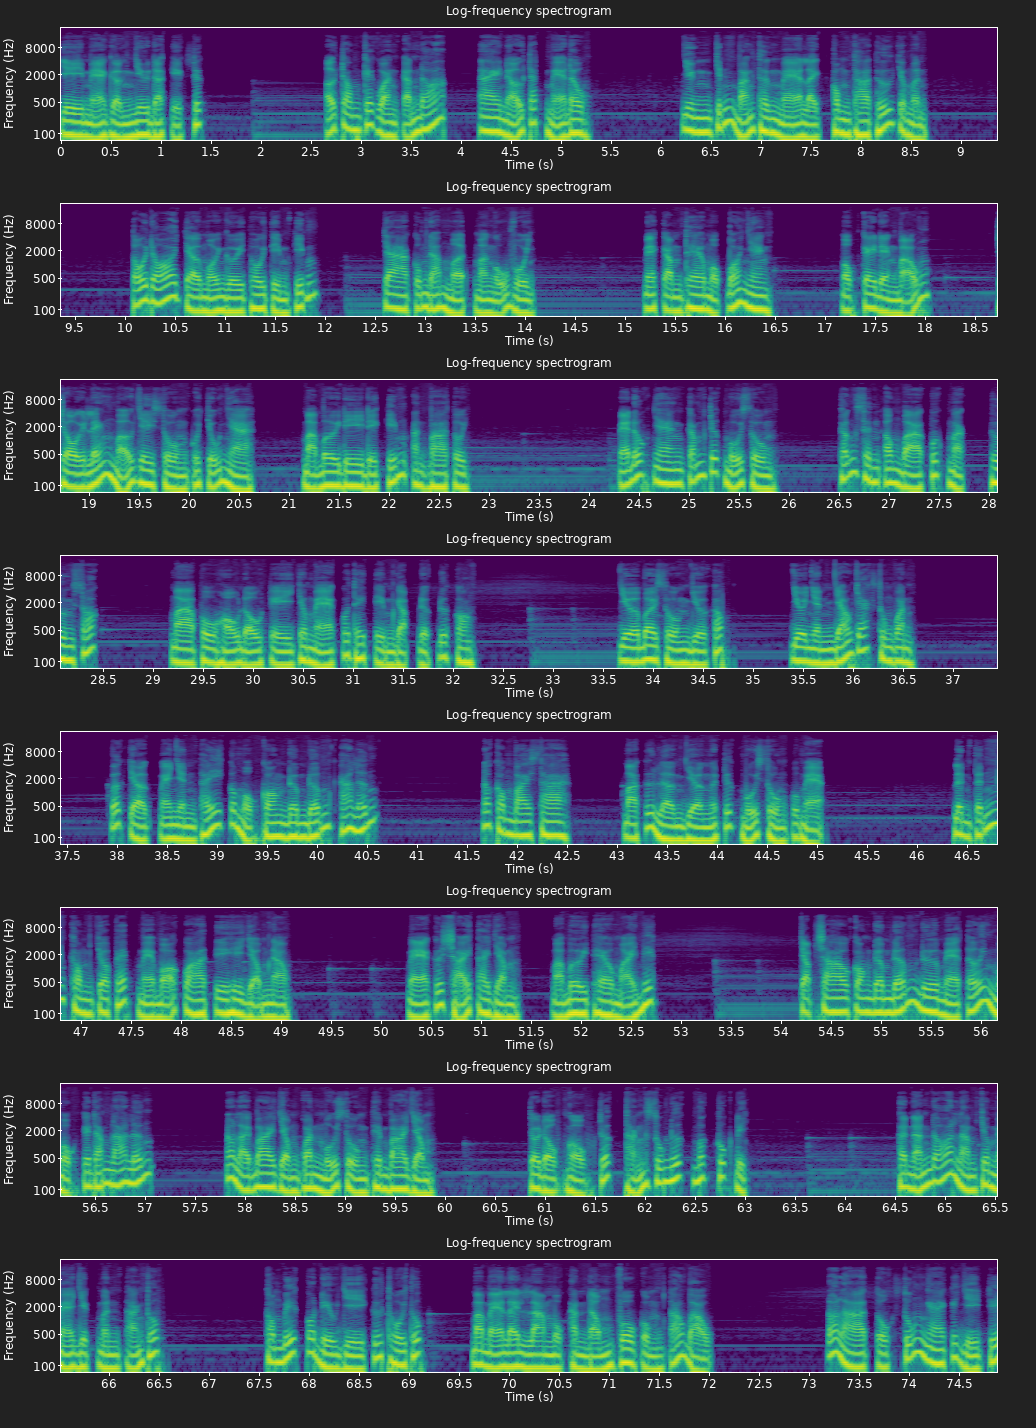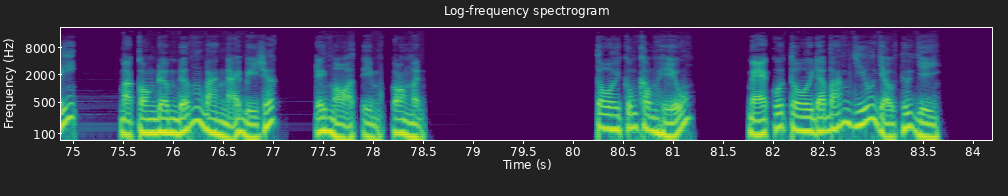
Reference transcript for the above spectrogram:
Vì mẹ gần như đã kiệt sức. Ở trong cái hoàn cảnh đó, Ai nỡ trách mẹ đâu. Nhưng chính bản thân mẹ lại không tha thứ cho mình. Tối đó chờ mọi người thôi tìm kiếm. Cha cũng đã mệt mà ngủ vùi. Mẹ cầm theo một bó nhang, Một cây đèn bảo, Rồi lén mở dây xuồng của chủ nhà Mà bơi đi để kiếm anh ba tôi. Mẹ đốt nhang cắm trước mũi xuồng, Khấn xin ông bà quất mặt, thương xót Mà phù hộ độ trì cho mẹ có thể tìm gặp được đứa con. Vừa bơi xuồng vừa khóc, Vừa nhìn giáo giác xung quanh. Bất chợt mẹ nhìn thấy có một con đơm đớm khá lớn. Nó không bay xa, Mà cứ lờn dờn ở trước mũi xuồng của mẹ. Linh tính không cho phép mẹ bỏ qua tia hy vọng nào. Mẹ cứ sải tay dầm, Mà bơi theo mãi miết. Chập sau, con đơm đớm đưa mẹ tới một cái đám lá lớn. Nó lại bay vòng quanh mũi xuồng thêm ba vòng. Rồi đột ngột rớt thẳng xuống nước, mất khúc đi. Hình ảnh đó làm cho mẹ giật mình thẳng thốt. Không biết có điều gì cứ thôi thúc Mà mẹ lại làm một hành động vô cùng táo bạo. Đó là tuột xuống ngay cái vị trí Mà con đơm đớm ban nãy bị rớt Để mò tìm con mình. Tôi cũng không hiểu Mẹ của tôi đã bám díu vào thứ gì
